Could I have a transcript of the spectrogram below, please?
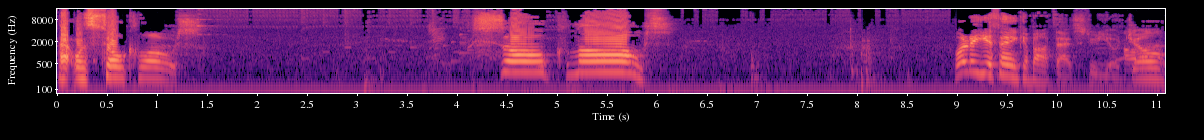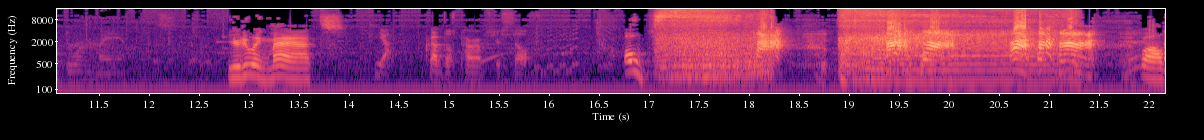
That was so close. So close. What do you think about that, Studio Hold Joe? Doing math. You're doing maths. Yeah, grab those power ups yourself. Oh. Well,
